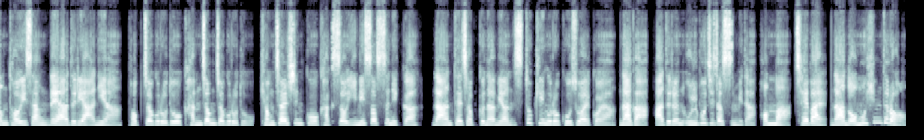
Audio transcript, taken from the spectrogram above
넌 더 이상 내 아들이 아니야. 법적으로도 감정적으로도 경찰 신고 각서 이미 썼으니까 나한테 접근하면 스토킹으로 고소할 거야. 나가. 아들은 울부짖었습니다. 엄마, 제발. 나 너무 힘들어.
